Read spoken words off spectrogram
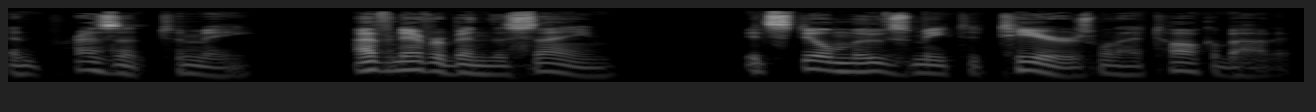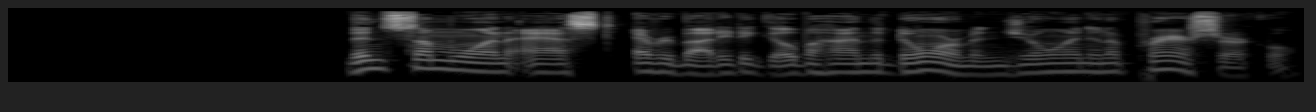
and present to me. I've never been the same. It still moves me to tears when I talk about it. Then someone asked everybody to go behind the dorm and join in a prayer circle.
